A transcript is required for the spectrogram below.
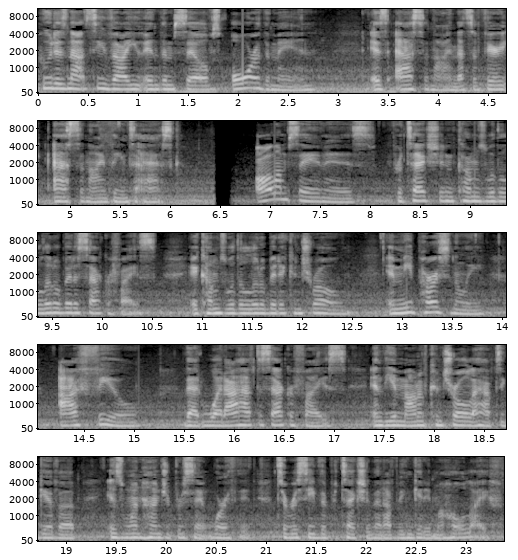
who does not see value in themselves or the man is asinine. That's a very asinine thing to ask. All I'm saying is protection comes with a little bit of sacrifice, it comes with a little bit of control. And me personally, I feel that what I have to sacrifice and the amount of control I have to give up is 100% worth it to receive the protection that I've been getting my whole life.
